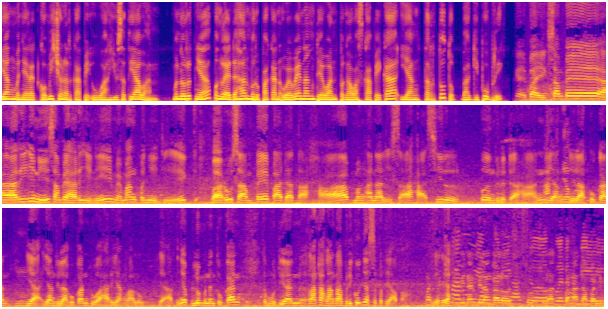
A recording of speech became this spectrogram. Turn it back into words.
yang menyeret Komisioner KPU Wahyu Setiawan. Menurutnya, penggeledahan merupakan wewenang Dewan Pengawas KPK yang tertutup bagi publik. Oke, baik. Sampai hari ini, sampai hari ini memang penyidik baru sampai pada tahap menganalisa hasil penggeledahan artinya yang dilakukan belum. ya yang dilakukan dua hari yang lalu ya artinya belum menentukan kemudian langkah-langkah berikutnya seperti apa Mas, gitu ya pimpinan bilang kalau surat penangkapan di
